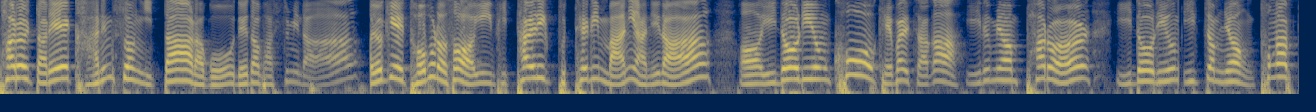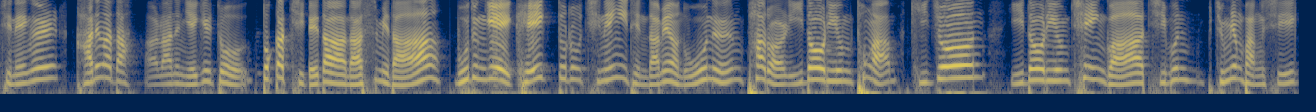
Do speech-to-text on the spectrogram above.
8월 달에 가능성이 있다라고 내다봤습니다. 여기에 더불어서 이 비탈릭 부테린만이 아니라 어, 이더리움 코어 개발자가 이르면 8월 이더리움 2.0 통합 진행을 가능하다라는 얘기를 또 똑같이 내다 놨습니다. 모든 게 계획대로 진행이 된다면 오는 8월 이더리움 통합 기존 이더리움 체인과 지분 증명 방식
